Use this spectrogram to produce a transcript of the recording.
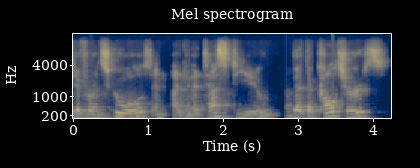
different schools, and I can attest to you that the cultures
